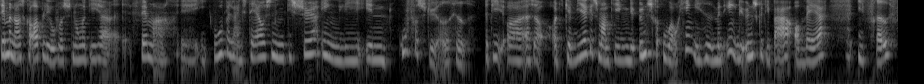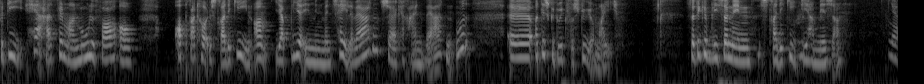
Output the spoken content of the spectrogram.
det man også kan opleve hos nogle af de her øh, femmer øh, i ubalance, det er jo sådan, at de søger egentlig en uforstyrrethed og de, og, altså, og de kan virke, som om de egentlig ønsker uafhængighed, men egentlig ønsker de bare at være i fred, fordi her har femmeren mulighed for at opretholde strategien om, jeg bliver i min mentale verden, så jeg kan regne verden ud, øh, og det skal du ikke forstyrre mig i. Så det kan blive sådan en strategi, de har med sig. Ja.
